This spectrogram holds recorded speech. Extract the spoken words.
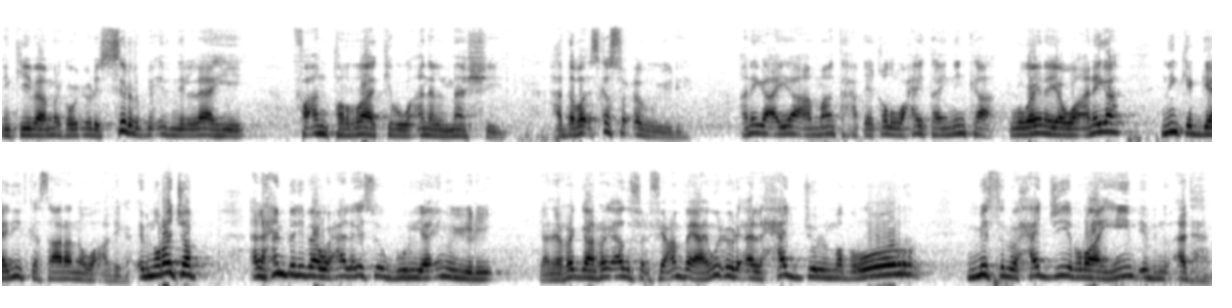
ninkii baa marka wuxuu yihi sir biidni illaahi fa anta araakibu wa ana almaashi haddaba iska soco buu yidhi aniga ayaa ammaanta xaqiiqadu waxay tahay ninka lugaynaya waa aniga ninka gaadiidka saaranna waa adiga ibnu rajab alxambeli baa waxaa laga soo guuriyaa inuu yidhi yani raggan rag aada u fiicfiican bay ahayn. Wuxuu yihi alxaju اlmabruur mithlu xaji ibraahim ibnu adham.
